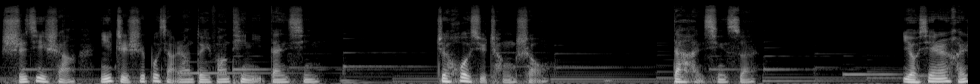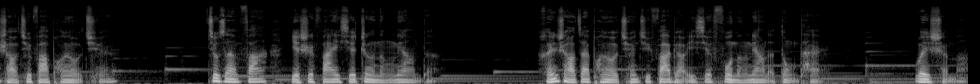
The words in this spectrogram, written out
实际上你只是不想让对方替你担心。这或许成熟，但很心酸。有些人很少去发朋友圈。就算发，也是发一些正能量的，很少在朋友圈去发表一些负能量的动态。为什么？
